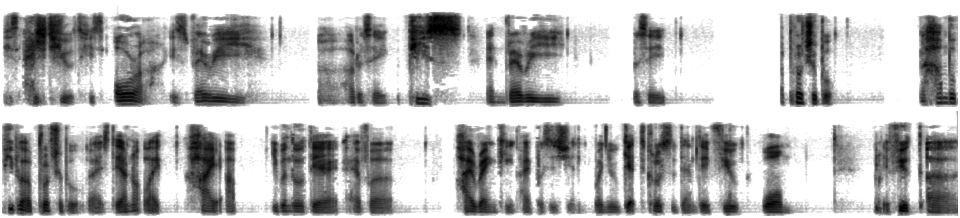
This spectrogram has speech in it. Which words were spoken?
his attitude, his aura is very uh, how to say peace and very let's say approachable. The humble people are approachable, guys. They are not like high up, even though they have a high ranking, high position. When you get close to them, they feel warm. They feel uh,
